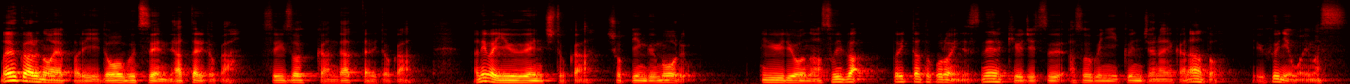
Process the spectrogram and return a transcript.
まあ、よくあるのはやっぱり動物園であったりとか、水族館であったりとか、あるいは遊園地とかショッピングモール、有料の遊び場といったところにですね、休日遊びに行くんじゃないかなというふうに思います。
